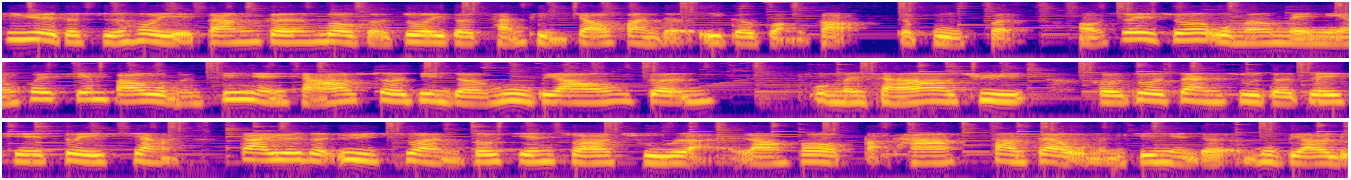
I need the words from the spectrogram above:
七月的时候也刚跟 Vogue 做一个产品交换的一个广告的部分。哦，所以说我们每年会先把我们今年想要设定的目标跟我们想要去合作赞助的这些对象。大约的预算都先抓出来，然后把它放在我们今年的目标里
